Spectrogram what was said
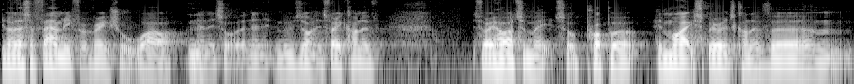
you know, that's a family for a very short while, and Mm. then it sort of, and then it moves on. It's very kind of, it's very hard to make sort of proper, in my experience, kind of. Um,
